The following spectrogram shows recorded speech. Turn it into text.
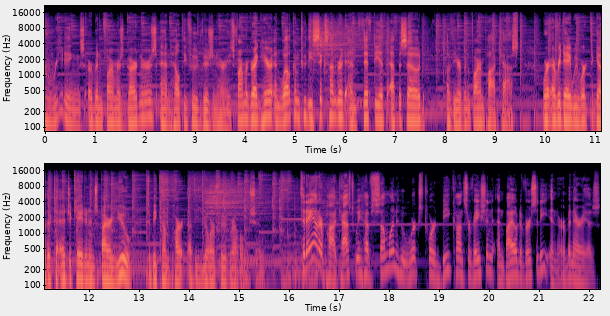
Greetings, urban farmers, gardeners, and healthy food visionaries. Farmer Greg here, and welcome to the 650th episode of the Urban Farm Podcast, where every day we work together to educate and inspire you to become part of your food revolution. Today on our podcast, we have someone who works toward bee conservation and biodiversity in urban areas.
